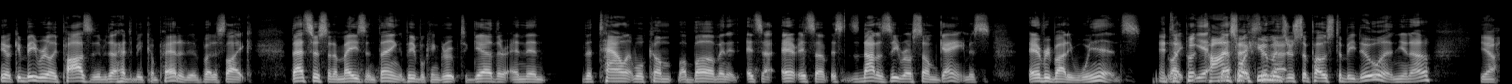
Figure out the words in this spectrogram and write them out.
you know, it can be really positive. It doesn't have to be competitive, but it's like that's just an amazing thing that people can group together, and then the talent will come above, and it, it's a, it's a, it's not a zero sum game. It's everybody wins. And to like, put yeah, that's what to humans that- are supposed to be doing, you know. Yeah.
